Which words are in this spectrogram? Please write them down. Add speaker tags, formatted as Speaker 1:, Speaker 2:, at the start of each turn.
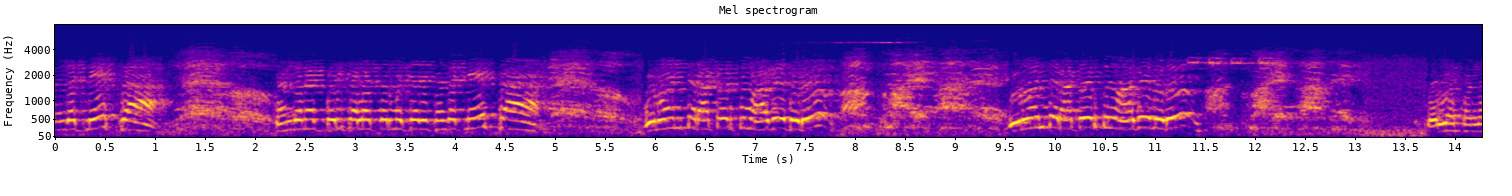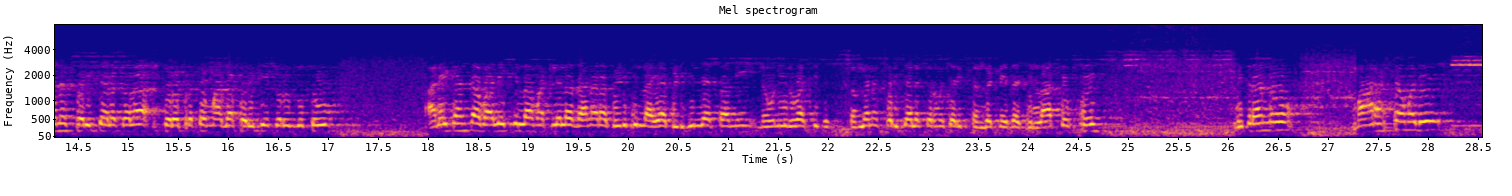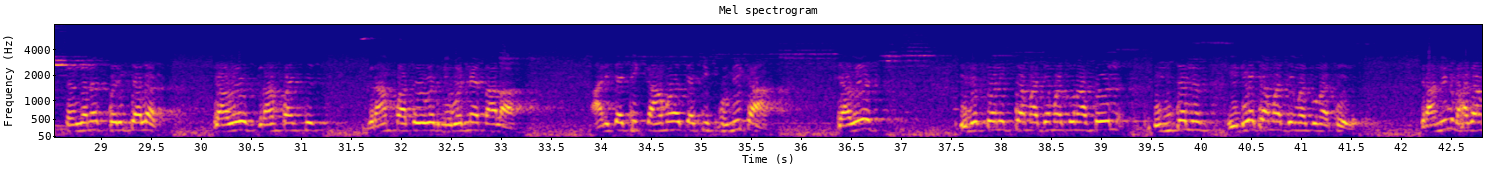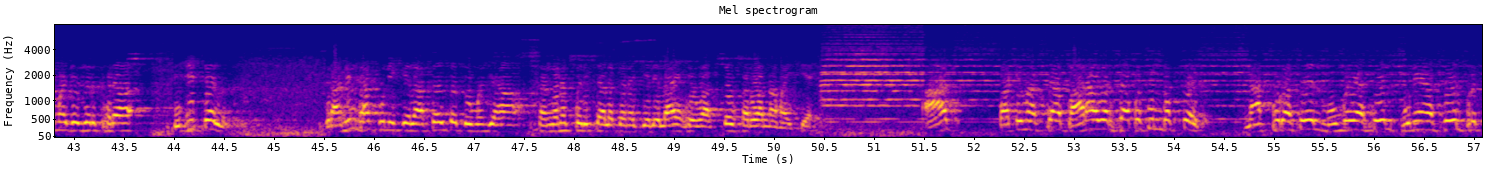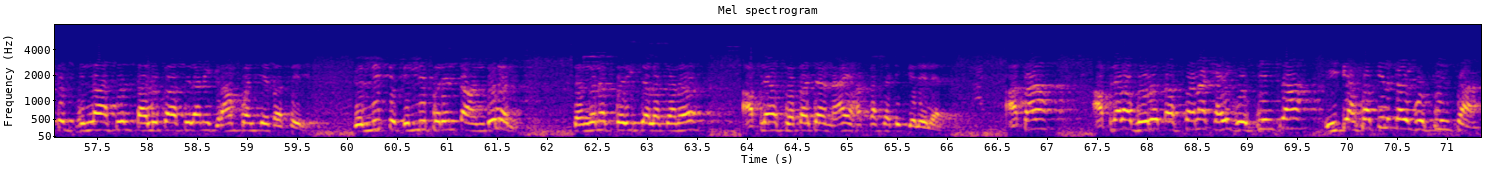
Speaker 1: संघटनेचा. संगणक परिचालक कर्मचारी संघटनेचा. गुणवंत राठोड तुम आगे बढ़ो. गुणवंत राठोड तुम आगे बढ़ो. सर्व संगणक परिचालकाला सर्वप्रथम माझा परिचय करून देतो. अनेकांचा बालेकिल्ला म्हटलेला जाणारा बीड जिल्हा या बीड जिल्ह्याचा आम्ही नवनिर्वाचित संगणक परिचालक कर्मचारी संघटनेचा जिल्हाध्यक्ष आहे. मित्रांनो महाराष्ट्रामध्ये संगणक परिचालक त्यावेळेस ग्रामपंचायत ग्राम पातळीवर निवडण्यात आला. आणि त्याची कामं त्याची भूमिका त्यावेळेस इलेक्ट्रॉनिकच्या माध्यमातून असेल डिजिटल इंडियाच्या माध्यमातून असेल ग्रामीण भागामध्ये जर खरा डिजिटल ग्रामीण भाग कुणी केला असेल तर तो म्हणजे हा संगणक परिचालकाने केलेला आहे. हे वास्तव सर्वांना माहिती आहे. आज पाठीमागच्या बारा वर्षापासून बघतोय. नागपूर असेल मुंबई असेल पुणे असेल प्रत्येक जिल्हा असेल तालुका असेल आणि ग्रामपंचायत असेल. दिल्ली ते दिल्लीपर्यंत आंदोलन संगणक परिचालकानं आपल्या स्वतःच्या न्याय हक्कासाठी केलेल्या आहेत आता आपल्याला बोलत असताना काही गोष्टींचा इतिहासातील काही गोष्टींचा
